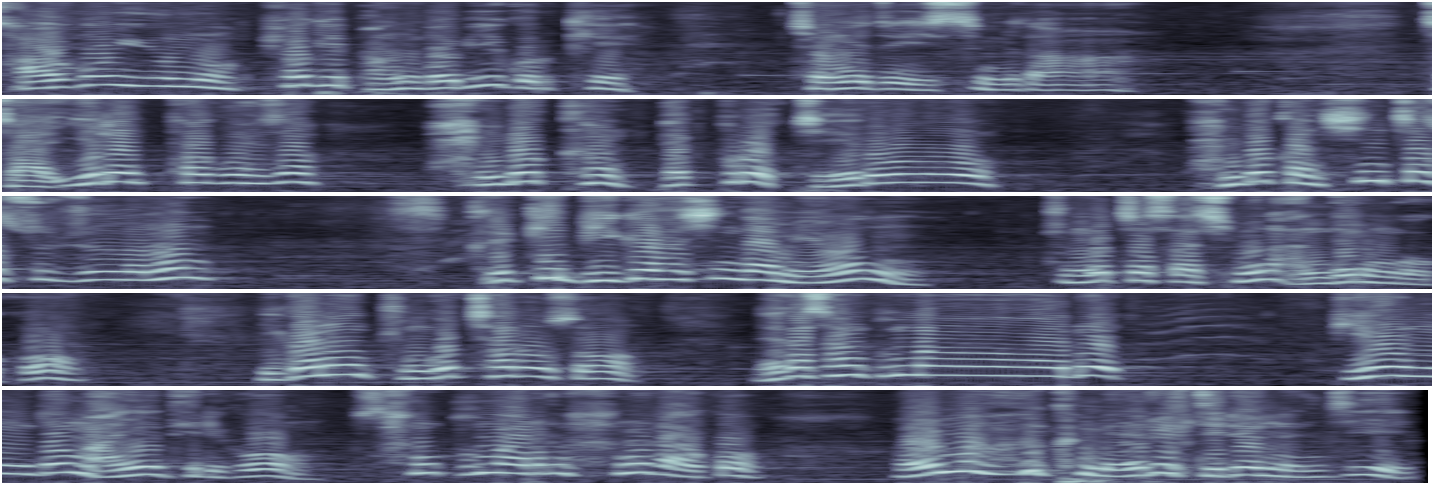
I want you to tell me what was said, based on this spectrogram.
사고 유무 표기 방법이 그렇게 정해져 있습니다. 자, 이렇다고 해서 완벽한 100% 제로 완벽한 신차 수준은 그렇게 비교하신다면 중고차 사시면 안 되는 거고 이거는 중고차로서 내가 상품화를 비용도 많이 들이고 상품화를 하느라고 얼마만큼 애를 들였는지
